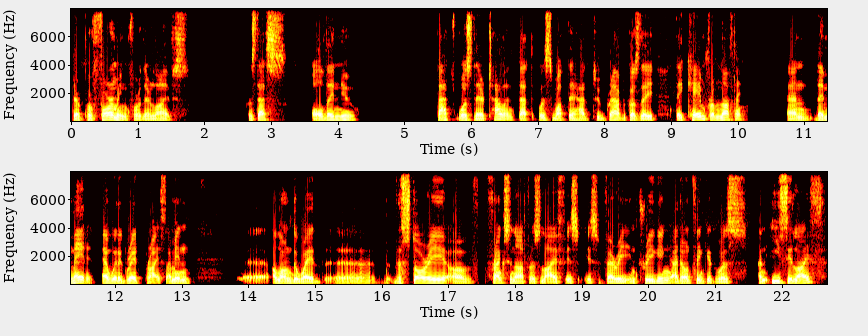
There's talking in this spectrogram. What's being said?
They're performing for their lives. Because that's all they knew. That was their talent. That was what they had to grab because they, they came from nothing and they made it and with a great price. I mean, uh, along the way, uh, the story of Frank Sinatra's life is is very intriguing. I don't think it was an easy life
